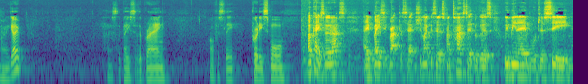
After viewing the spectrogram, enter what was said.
There we go. That's the base of the brain. Obviously pretty small. Okay, so that's a basic rat dissection. Like I said, it's fantastic because we've been able to see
